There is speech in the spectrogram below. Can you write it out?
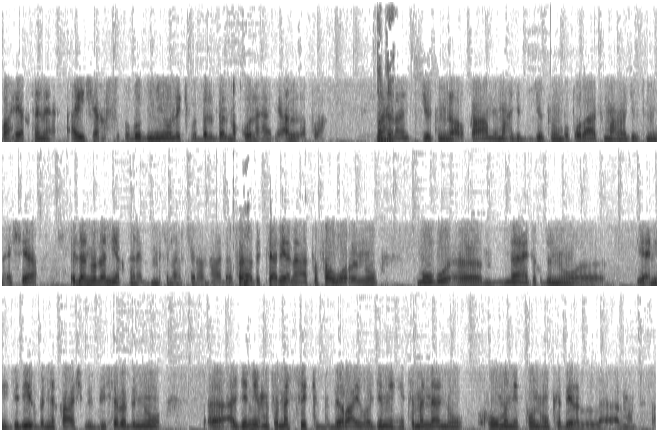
راح يقتنع أي شخص ضد ميولك بال- بالمقولة هذه على الإطلاق. مهما أنت جبت من الأرقام ومهما جبت من بطولات ومهما جبت من أشياء. الا انه لن يقتنع بمثل هالكلام هذا. فبالتالي أنا أتصور إنه موضوع آه، ما أعتقد إنه آه، يعني جدير بالنقاش بسبب إنه آه، الجميع متمسك برأيه والجميع يتمنى إنه هو من يكون هو كبير ال- المنطقة.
